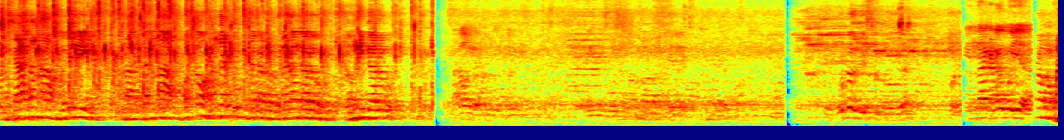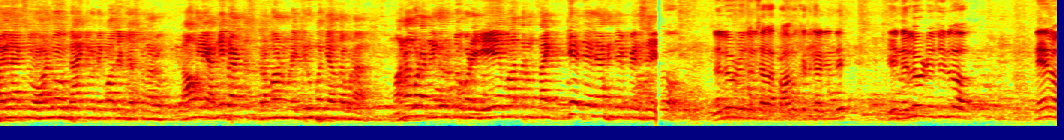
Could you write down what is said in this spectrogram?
మన శాసన ముగిలి మన చెన్న మొత్తం అందరి పూర్తి సహకారాలు. మేడం గారు డొమినిక్ గారు. ఫైవ్ వాళ్ళు బ్యాంకులో డిపాజిట్ చేసుకున్నారు. రావులి అన్ని బ్రాంచెస్ బ్రహ్మాండం తిరుపతి అంతా కూడా. మనం కూడా నెల్లూరు కూడా ఏ మాత్రం తగ్గేదే లేదని చెప్పేసి. నెల్లూరు డివిజన్ చాలా ప్రాముఖ్యత కలిగింది. ఈ నెల్లూరు డివిజన్లో నేను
